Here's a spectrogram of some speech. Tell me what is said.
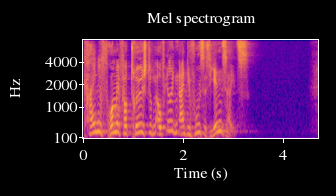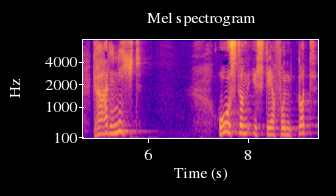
keine fromme Vertröstung auf irgendein diffuses Jenseits Gerade nicht. Ostern ist der von Gott,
